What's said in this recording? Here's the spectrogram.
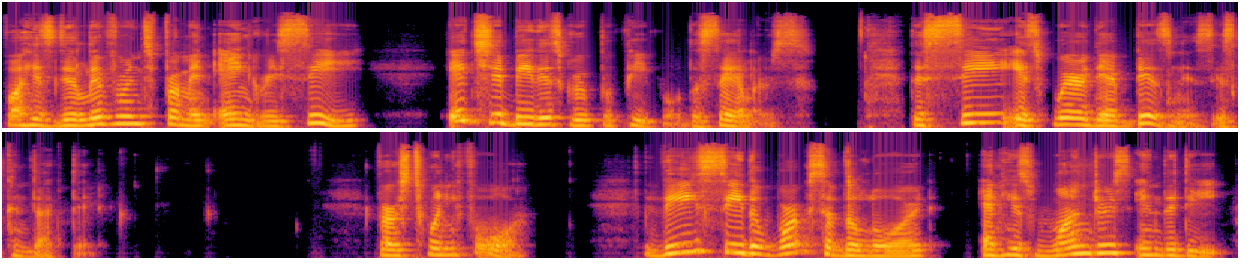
for his deliverance from an angry sea, it should be this group of people, the sailors. The sea is where their business is conducted. Verse 24 These see the works of the Lord and his wonders in the deep.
